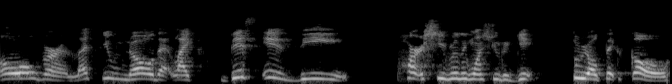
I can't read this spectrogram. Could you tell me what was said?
over lets you know that, like, this is the part she really wants you to get through your thick skull.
